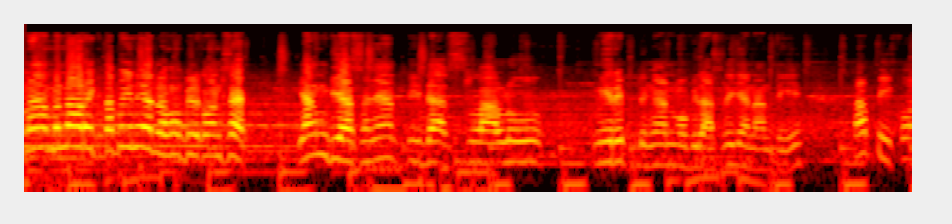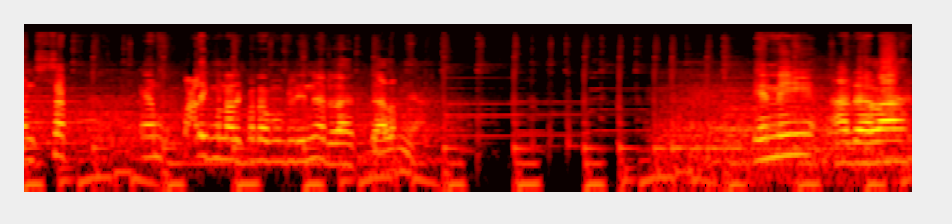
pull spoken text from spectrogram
Nah, menarik, tapi ini adalah mobil konsep yang biasanya tidak selalu mirip dengan mobil aslinya nanti. Tapi konsep yang paling menarik pada mobil ini adalah dalamnya. Ini adalah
